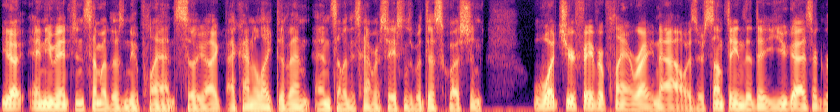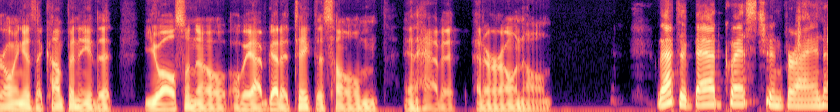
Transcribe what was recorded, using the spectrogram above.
Yeah. And you mentioned some of those new plants. So I, I kind of like to end, end some of these conversations with this question. What's your favorite plant right now? Is there something that, that you guys are growing as a company that you also know, okay, I've got to take this home and have it at our own home? That's a bad question, Brian.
